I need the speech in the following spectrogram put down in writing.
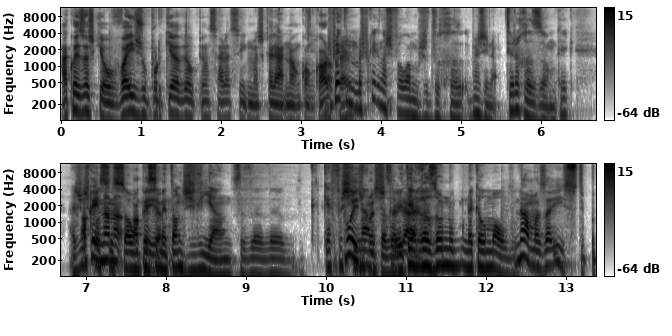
há coisas que eu vejo o porquê dele pensar assim, mas se calhar não Mas concordo. porquê, é que, Ok. mas porquê é que nós falamos de. ra- Imagina, ter razão. Que é que, às vezes Ok, pode não, ser não, só um pensamento tão desviante de, de- que é fascinante. mas estás a ver? E calhar- tem razão no- naquele molde. Não, mas é isso, tipo.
